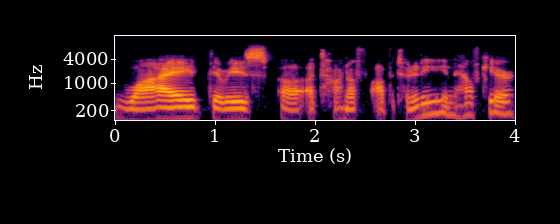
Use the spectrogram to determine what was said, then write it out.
why there is a, a ton of opportunity in healthcare.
